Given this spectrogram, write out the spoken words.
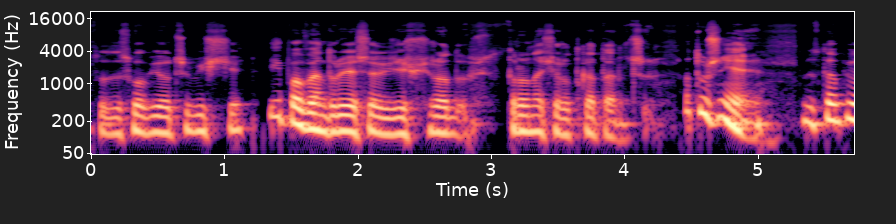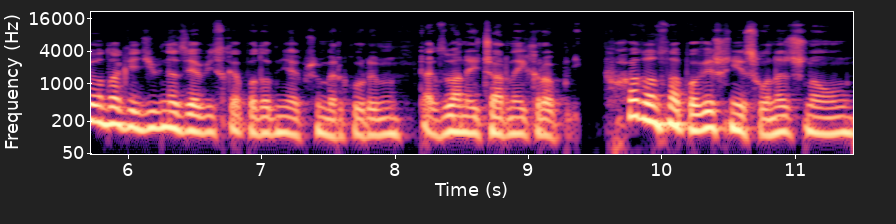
w cudzysłowie oczywiście, i powędruje się gdzieś w, środ- w stronę środka tarczy. Otóż nie. Występują takie dziwne zjawiska, podobnie jak przy Merkurym, tak zwanej czarnej kropli. Wchodząc na powierzchnię słoneczną,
